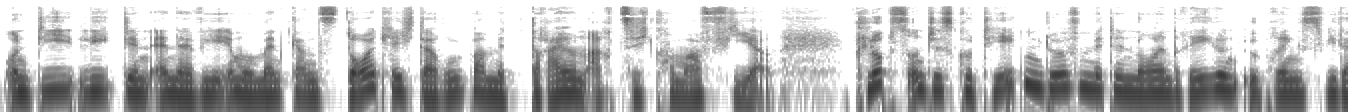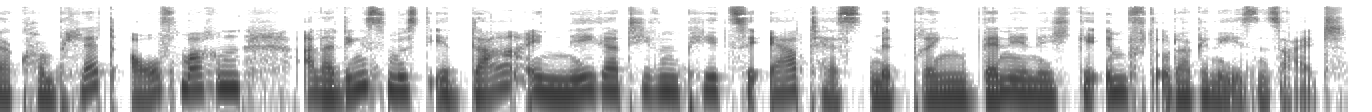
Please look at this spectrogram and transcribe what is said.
und die liegt in NRW im Moment ganz deutlich darüber mit 83,4. Clubs und Diskotheken dürfen mit den neuen Regeln übrigens wieder komplett aufmachen. Allerdings müsst ihr da einen negativen PCR-Test mitbringen, wenn ihr nicht geimpft oder genesen seid.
